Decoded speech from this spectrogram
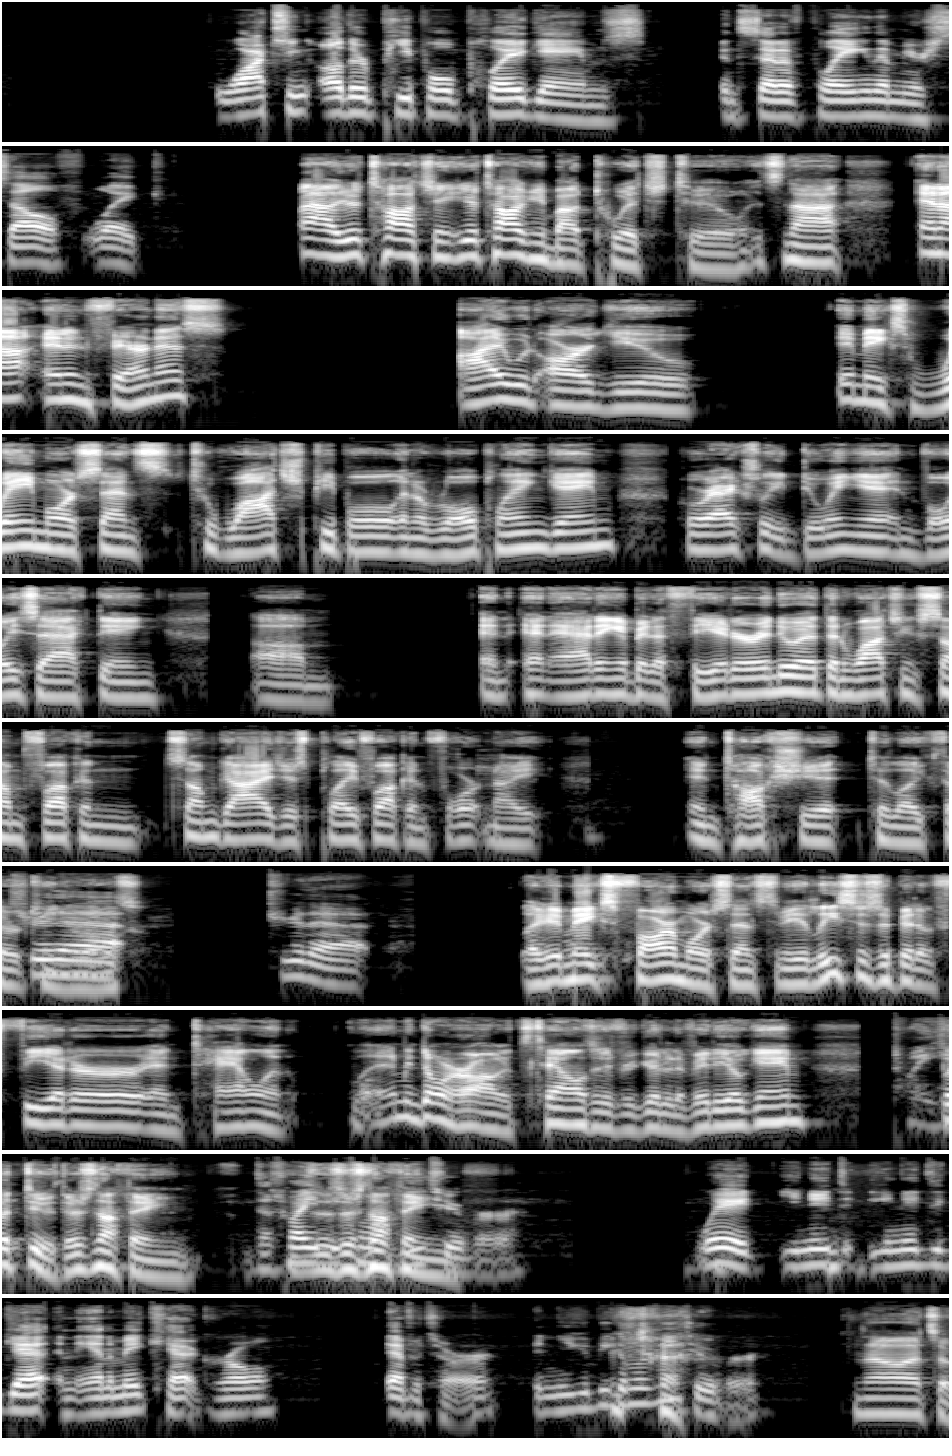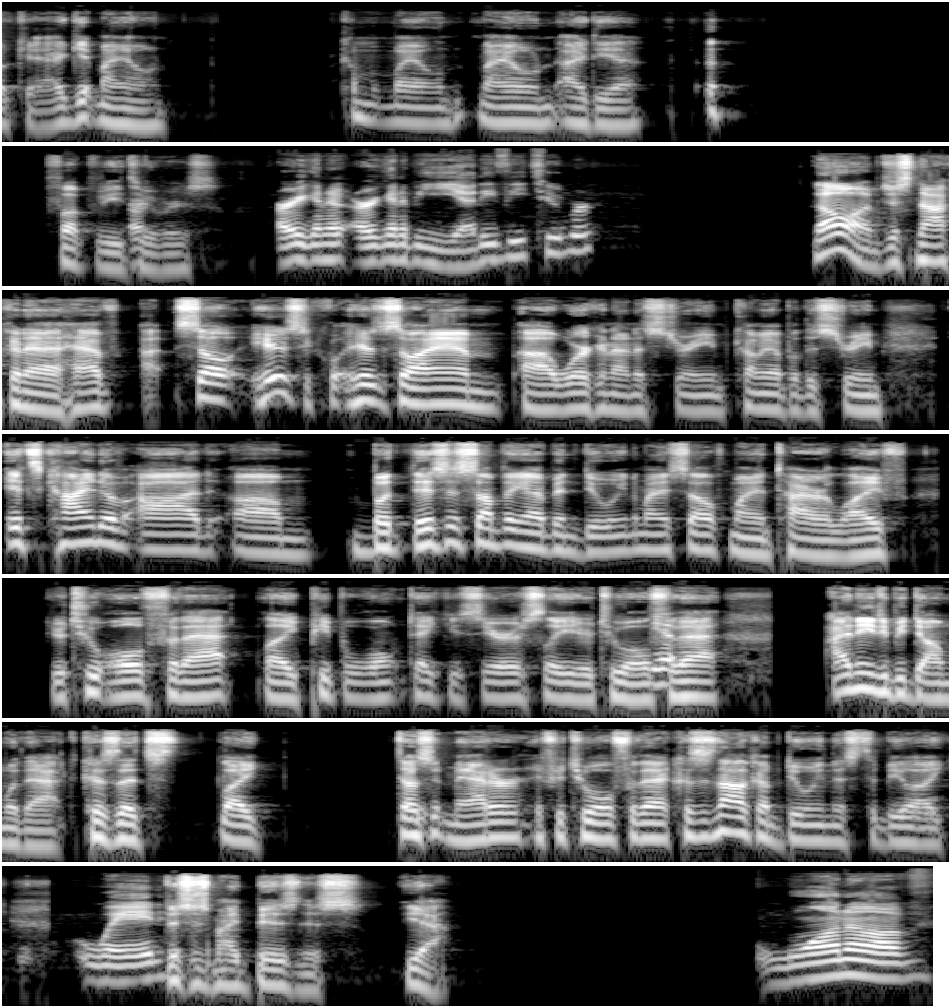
watching other people play games instead of playing them yourself, like Wow, you're talking you're talking about Twitch too. It's not and I, and in fairness, I would argue it makes way more sense to watch people in a role playing game who are actually doing it and voice acting um and and adding a bit of theater into it than watching some fucking some guy just play fucking Fortnite and talk shit to like 13 year olds. True that. Like it makes far more sense to me. At least there's a bit of theater and talent. I mean, don't get me wrong, it's talented if you're good at a video game. But dude, there's nothing. that's why you there's become nothing- a VTuber. Wait, you need to, you need to get an anime cat girl avatar, and you can become a VTuber. No, that's okay. I get my own. Come up with my own my own idea. Fuck VTubers. Are you gonna are you gonna be Yeti VTuber? No, I'm just not gonna have. uh, So here's a, here's so I am uh, working on a stream, coming up with a stream. It's kind of odd, um, but this is something I've been doing to myself my entire life. You're too old for that. Like people won't take you seriously. You're too old Yep. for that. I need to be done with that because that's like doesn't matter if you're too old for that because it's not like I'm doing this to be like Wade, this is my business. Yeah, one of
